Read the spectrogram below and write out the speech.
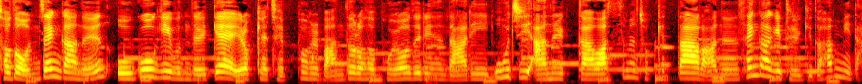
저도 언젠가는 오고기 분들께 이렇게 제품을 만들어서 보여드리는 날이 오지 않을까 왔으면 좋겠다라는 생각이 들기도 합니다.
